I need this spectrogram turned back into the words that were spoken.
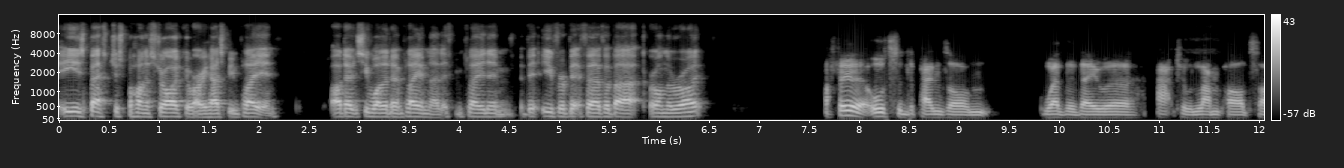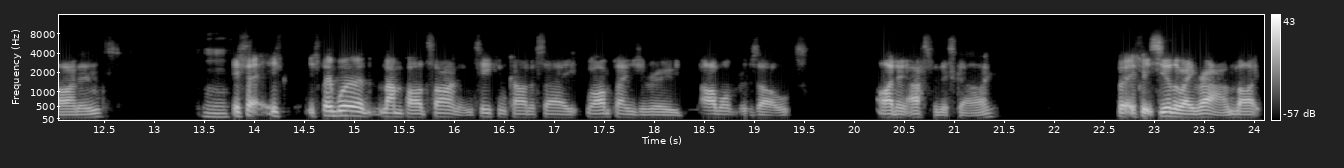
he is best just behind the striker where he has been playing. I don't see why they don't play him there. They've been playing him a bit either a bit further back or on the right. I feel it also depends on whether they were actual Lampard signings. Mm. If they, if if they weren't Lampard signings, he can kind of say, "Well, I'm playing Giroud. I want results. I didn't ask for this guy." But if it's the other way around, like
